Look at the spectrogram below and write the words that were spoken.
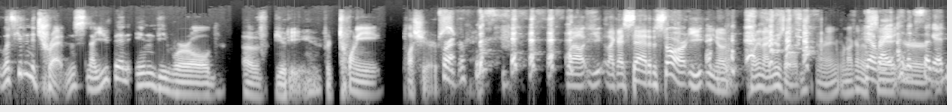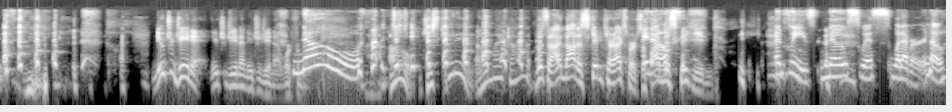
let's get into trends. Now you've been in the world of beauty for 20 plus years. Forever. well, you, like I said at the start, you, you know, 29 years old. All right. We're not going to no, say right. I look so good. Neutrogena, Neutrogena, Neutrogena. Work no. oh, just kidding. Oh my God. Listen, I'm not a skincare expert, so if I'm misspeaking. and please, no Swiss, whatever. No,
